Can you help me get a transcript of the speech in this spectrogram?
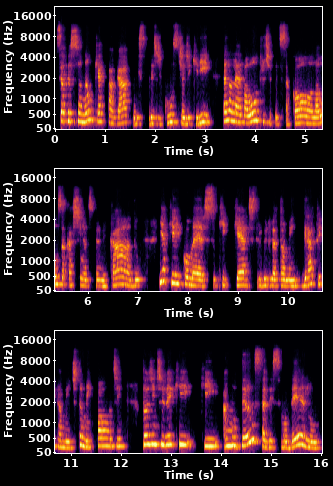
se a pessoa não quer pagar por esse preço de custo de adquirir, ela leva outro tipo de sacola, usa a caixinha do supermercado, e aquele comércio que quer distribuir gratuitamente, gratuitamente também pode. Então, a gente vê que, que a mudança desse modelo,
